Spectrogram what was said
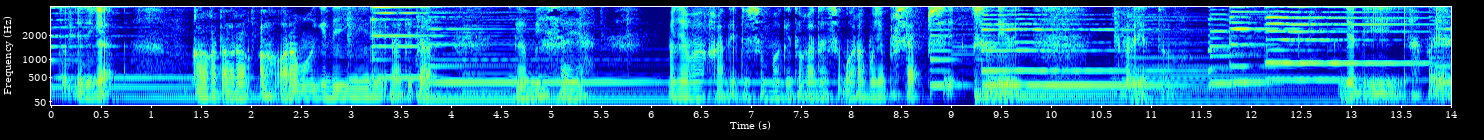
Gitu. Jadi nggak kalau kata orang oh orang mau gini gini. Nah kita nggak bisa ya menyamakan itu semua gitu karena semua orang punya persepsi sendiri. Seperti itu jadi apa ya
